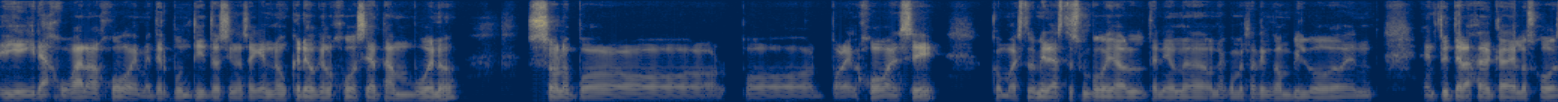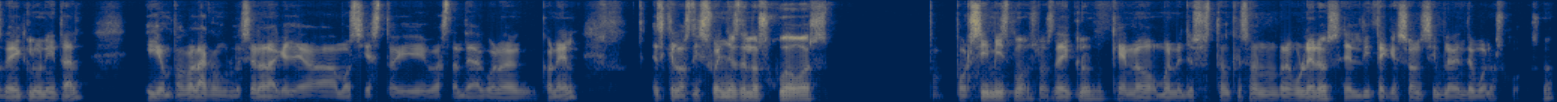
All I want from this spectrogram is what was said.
ir a jugar al juego y meter puntitos y no sé qué, no creo que el juego sea tan bueno solo por, por, por el juego en sí como esto. Mira, esto es un poco, ya tenía una, conversación con Bilbo en, Twitter acerca de los juegos de Eklund y tal, y un poco la conclusión a la que llegábamos, y estoy bastante de acuerdo con él, es que los disueños de los juegos por sí mismos, los de Eklund, que no, bueno, yo sostengo que son reguleros, él dice que son simplemente buenos juegos, ¿no?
